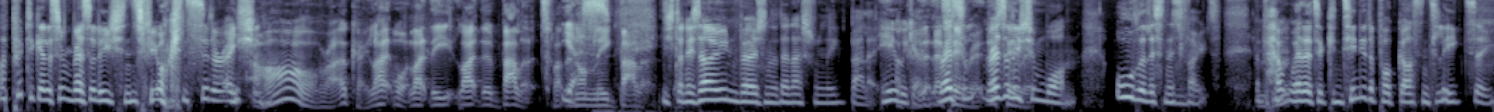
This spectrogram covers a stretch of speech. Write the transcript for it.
I put together some resolutions for your consideration. Oh, right, okay. Like what? Like the like the ballot, like Yes. the non-league ballot. He's done his own version of the National League ballot. Here we go. Resol- hear it, let's hear resolution one. All the listeners vote about Mm-hmm. whether to continue the podcast into League Two,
